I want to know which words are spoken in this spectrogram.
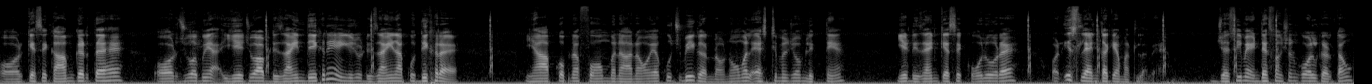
और कैसे काम करता है और जो अभी ये जो आप डिज़ाइन देख रहे हैं, ये जो डिज़ाइन आपको दिख रहा है, यहाँ आपको अपना फॉर्म बनाना हो या कुछ भी करना हो नॉर्मल एस्टिमेट जो हम लिखते हैं, ये डिज़ाइन कैसे कॉल हो रहा है और इस लाइन का क्या मतलब है। जैसे ही मैं इंडेक्स फ़ंक्शन कॉल करता हूँ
